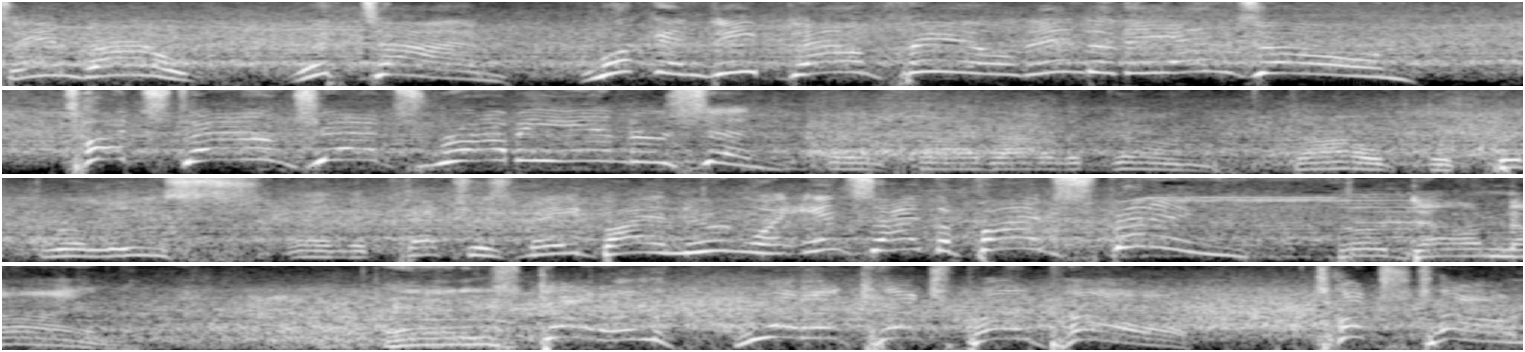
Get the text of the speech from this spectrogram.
Sam Darnold with time, looking deep downfield into the end zone. Touchdown Jets, Robbie Anderson. Pulling five out of the gun. Darnold, the quick release, and the catch is made by Enunwa inside the five, spinning. Third down nine. And he's got him. What a catch by Powell. Touchdown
